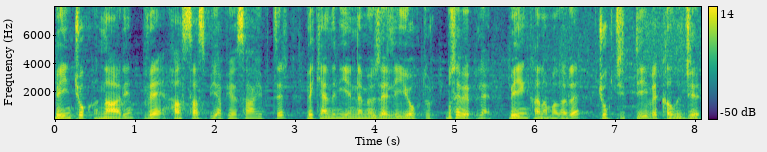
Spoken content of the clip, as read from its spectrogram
Beyin çok narin ve hassas bir yapıya sahiptir ve kendini yenileme özelliği yoktur. Bu sebeple beyin kanamaları çok ciddi ve kalıcı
